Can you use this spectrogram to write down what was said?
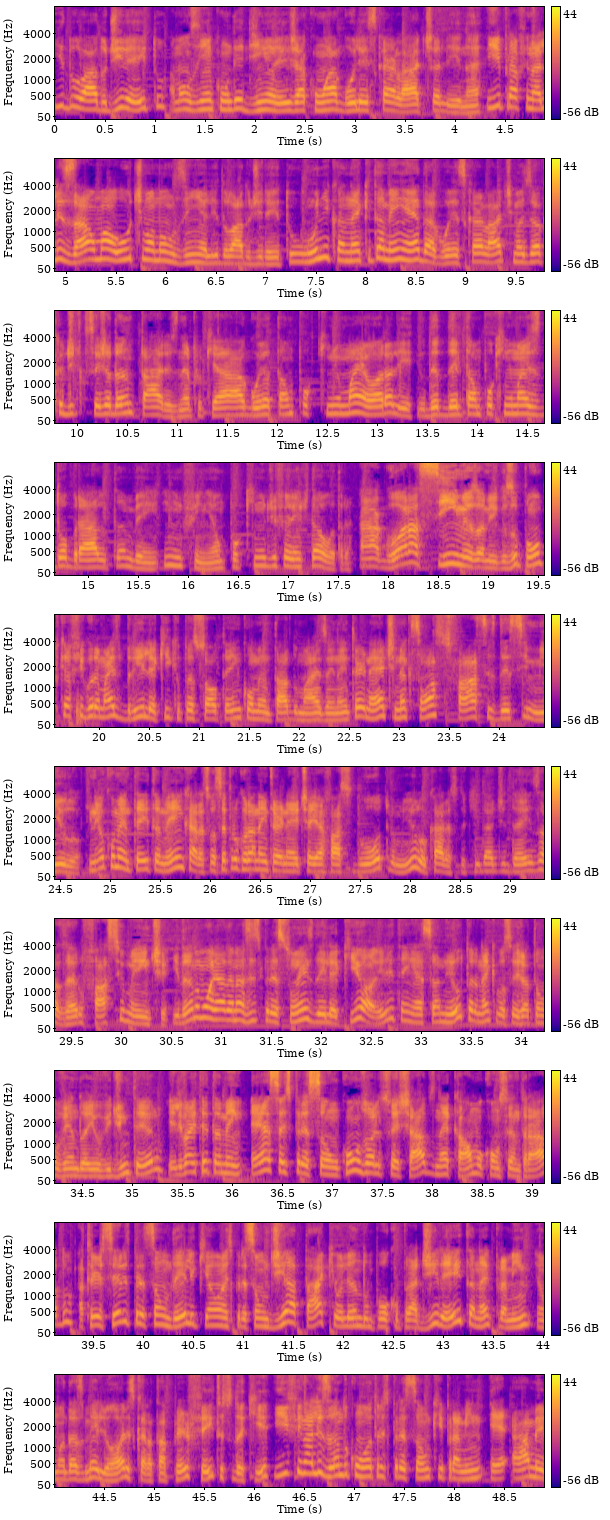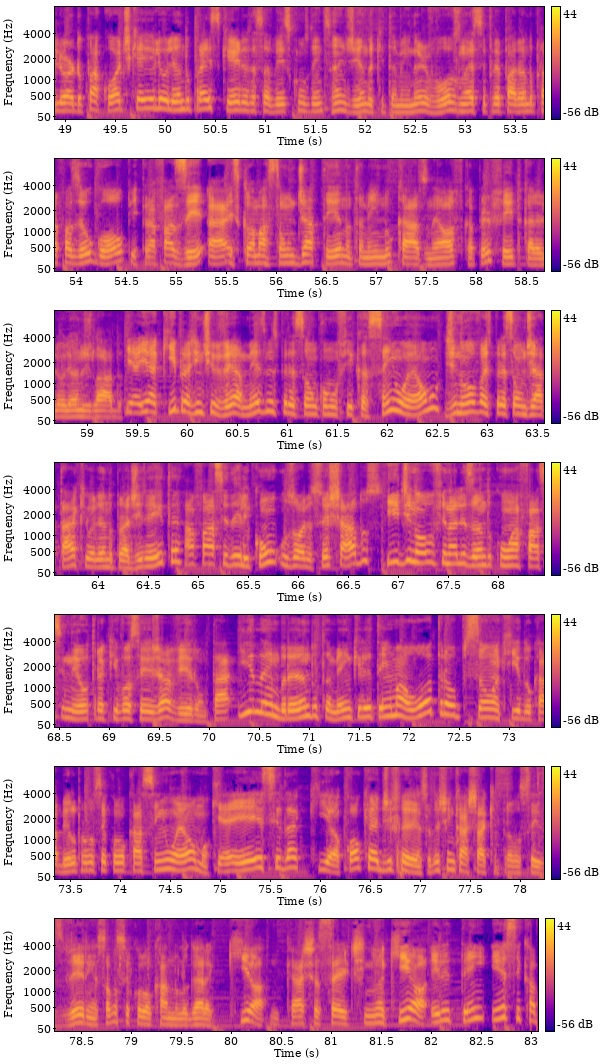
E do lado direito, a mãozinha com o dedinho ali já com a agulha escarlate ali, né? E para finalizar, uma última mãozinha ali do lado direito única, né? Que também é da agulha escarlate, mas eu acredito que seja da Antares, né? Porque a agulha tá um pouquinho maior ali. O dedo dele tá um pouquinho mais dobrado também. Enfim, é um pouquinho diferente da outra. Agora sim, meus amigos, o ponto que a figura mais brilha aqui, que o pessoal tem comentado mais aí na internet, né? Que são as faces desse Milo. Que nem eu comentei também, cara, se você procurar na internet aí a face do outro Milo, cara, isso daqui dá de 10 a 0 facilmente. E dando uma olhada nas expressões dele aqui, ó, ele tem essa neutra, né, que vocês já estão vendo aí o vídeo inteiro. Ele vai ter também essa expressão com os olhos fechados, né, calmo, concentrado. A terceira expressão dele, que é uma expressão de ataque, olhando um pouco para direita, né, que para mim é uma das melhores, cara, tá perfeito isso daqui. E finalizando com outra expressão que para mim é a melhor do pacote, que é ele olhando para a esquerda dessa vez com os dentes rangendo aqui também nervoso, né, se preparando para fazer o golpe, para fazer a exclamação de Atena também no caso, né? Ó, fica perfeito, cara, ele olhando de lado. E aí aqui pra gente ver a mesma expressão como fica sem o elmo, de novo a expressão de ataque olhando pra direita, a face dele com os olhos fechados e de novo finalizando com a face neutra que vocês já viram, tá? E lembrando também que ele tem uma outra opção aqui do cabelo para você colocar sem o elmo, que é esse daqui, ó. Qual que é a diferença? Deixa eu encaixar aqui para vocês verem, é só você colocar no lugar aqui, ó. Encaixa certinho aqui, ó. Ele tem esse cabelo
